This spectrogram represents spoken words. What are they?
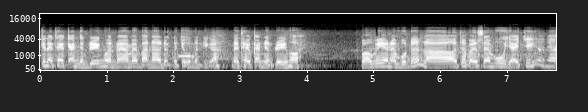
cái này theo cảm nhận riêng của mình nha mấy bạn ờ, đừng có chửi mình gì cả. Này, theo cảm nhận riêng thôi. Và video này mục đích là cho bạn xem vui giải trí thôi nha.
